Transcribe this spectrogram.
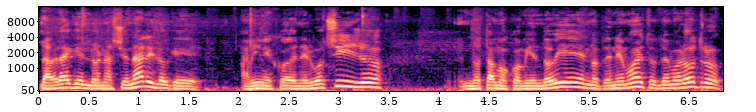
la verdad que lo nacional es lo que a mí me jode en el bolsillo, no estamos comiendo bien, no tenemos esto, no tenemos lo otro,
